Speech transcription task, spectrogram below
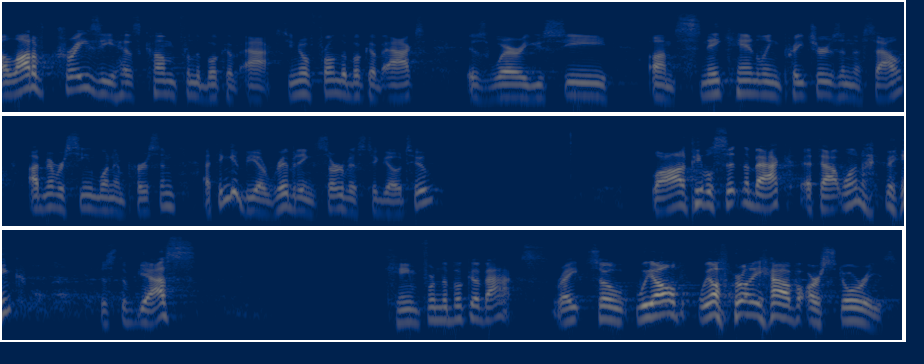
A lot of crazy has come from the book of Acts. You know, from the book of Acts is where you see um, snake handling preachers in the South. I've never seen one in person. I think it'd be a riveting service to go to. A lot of people sit in the back at that one, I think. Just a guess. Came from the book of Acts, right? So we all we all probably have our stories.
